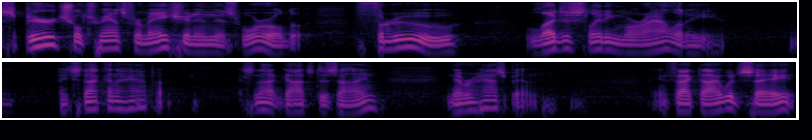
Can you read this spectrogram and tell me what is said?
spiritual transformation in this world through legislating morality, it's not going to happen. It's not God's design, never has been. In fact, I would say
